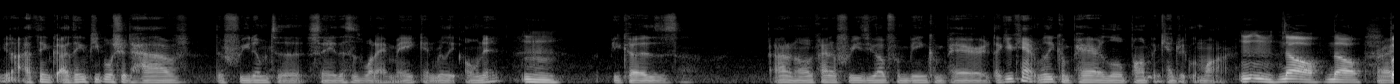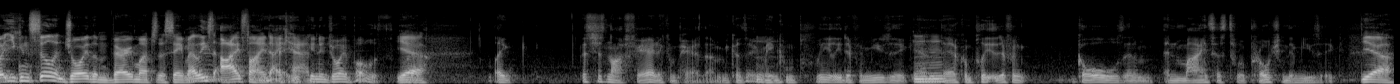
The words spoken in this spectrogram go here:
You know, I think I think people should have the freedom to say this is what I make and really own it. Mm-hmm. Because. I don't know. It kind of frees you up from being compared. Like you can't really compare Lil Pump and Kendrick Lamar. Mm, no, no. Right? But you can still enjoy them very much the same. At least I find I can. You can enjoy both. Yeah. But, like, it's just not fair to compare them because they Mm-hmm. make completely different music and they have completely different goals and and mindsets to approaching the music. yeah.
